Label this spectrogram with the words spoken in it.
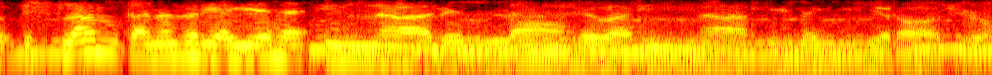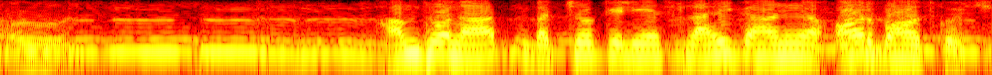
تو اسلام کا نظریہ یہ ہے ہم دو نات بچوں کے لیے اصلاحی کہانیاں اور بہت کچھ۔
